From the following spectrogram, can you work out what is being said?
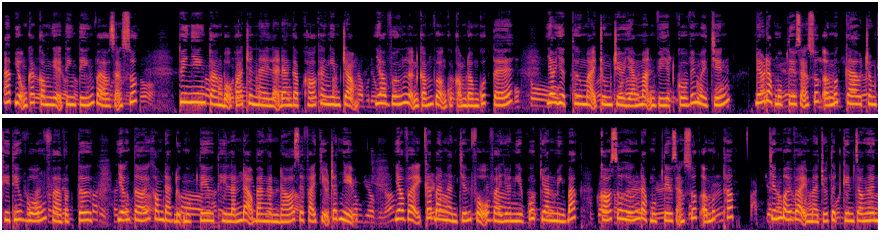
áp dụng các công nghệ tiên tiến vào sản xuất. Tuy nhiên, toàn bộ quá trình này lại đang gặp khó khăn nghiêm trọng do vướng lệnh cấm vận của cộng đồng quốc tế. Giao dịch thương mại trung triều giảm mạnh vì dịch COVID-19, nếu đặt mục tiêu sản xuất ở mức cao trong khi thiếu vốn và vật tư, dẫn tới không đạt được mục tiêu thì lãnh đạo ban ngành đó sẽ phải chịu trách nhiệm. Do vậy, các ban ngành chính phủ và doanh nghiệp quốc doanh miền Bắc có xu hướng đặt mục tiêu sản xuất ở mức thấp Chính bởi vậy mà Chủ tịch Kim Jong-un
